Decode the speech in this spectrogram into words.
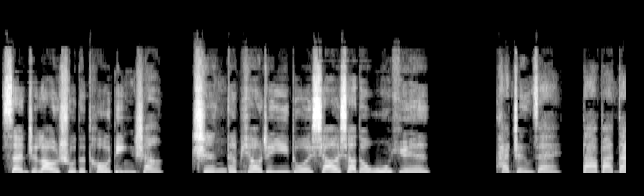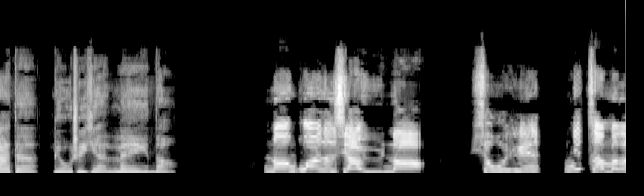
三只老鼠的头顶上真的飘着一朵小小的乌云，它正在哒吧哒的流着眼泪呢。难怪在下雨呢。小乌云，你怎么了？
